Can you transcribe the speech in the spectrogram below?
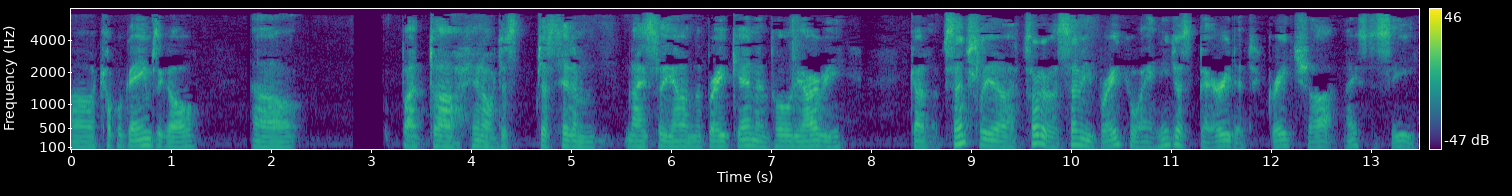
a couple games ago. Uh, but uh, you know, just just hit him nicely on the break in, and Puljujarvi got essentially a sort of a semi breakaway, and he just buried it. Great shot, nice to see,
